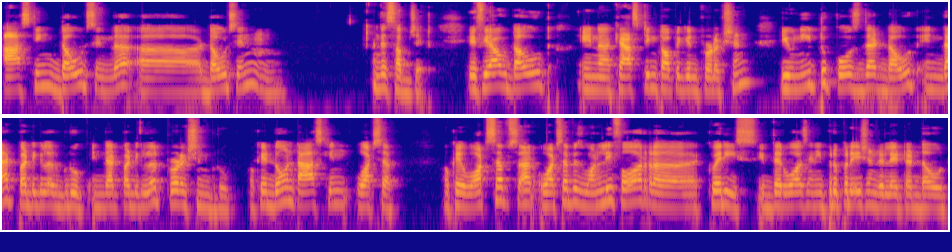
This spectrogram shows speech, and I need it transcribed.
asking doubts in the uh, doubts in the subject. If you have doubt in a casting topic in production, you need to post that doubt in that particular group, in that particular production group. Okay, don't ask in WhatsApp. Okay, WhatsApps are WhatsApp is only for uh, queries. If there was any preparation related doubt,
